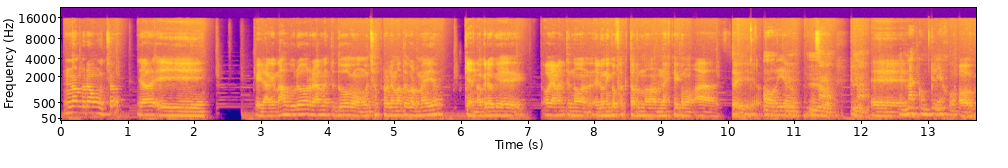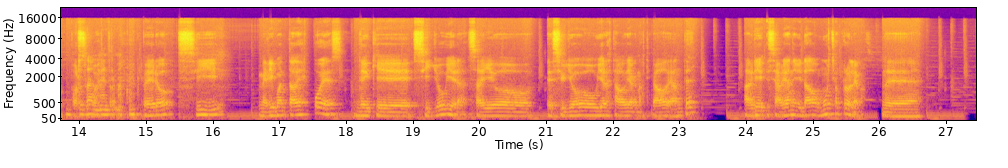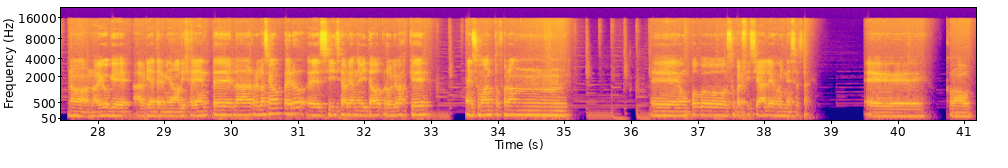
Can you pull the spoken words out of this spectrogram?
no han durado mucho. ¿ya? Y, y la que más duró realmente tuvo como muchos problemas de por medio. Que no creo que, obviamente no, el único factor no, no es que como, ah, soy... Obvio, sí, no, no. eh, es más complejo. o- por Totalmente supuesto. más complejo. Pero sí me di cuenta después de que si yo hubiera salido, de si yo hubiera estado diagnosticado de antes, habría- se habrían evitado muchos problemas. No, no digo que habría terminado diferente la relación, pero eh, sí se habrían evitado problemas que en su momento fueron eh, un poco superficiales o innecesarios. Eh, como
